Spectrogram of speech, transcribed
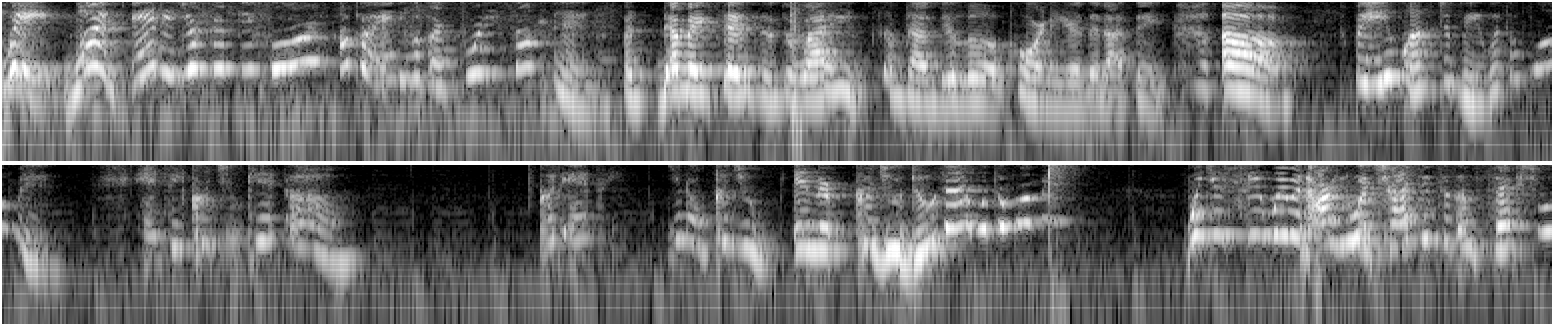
Wait, one, Andy, you're 54? I thought Andy was like 40 something. But that makes sense as to why he sometimes be a little cornier than I think. Um, but he wants to be with a woman. Auntie, could you get um could Auntie, you know, could you inter- could you do that with a woman? When you see women, are you attracted to them sexually?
